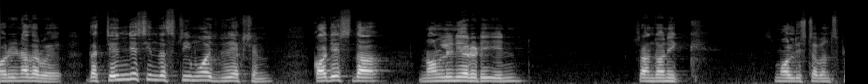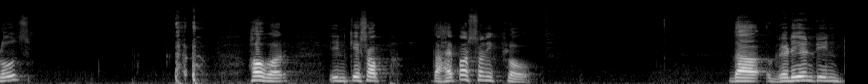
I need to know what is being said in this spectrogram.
or in other way the changes in the streamwise direction causes the nonlinearity in transonic small disturbance flows. However, in case of the hypersonic flow, the gradient in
